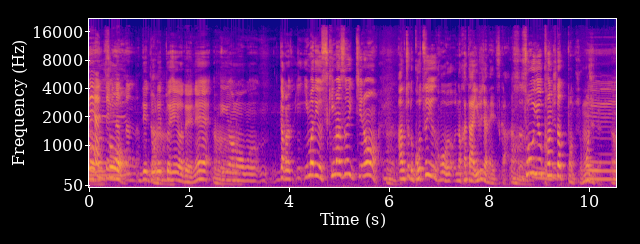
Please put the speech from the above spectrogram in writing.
でやんちゃになったんだ。そう。でドレッドヘアでね、うん。あのだからい今でいうスキマスイッチの,、うん。あのちょっとごつい方の方いるじゃないですか、うん。そそういう感じだったんですよマジで、ね。は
